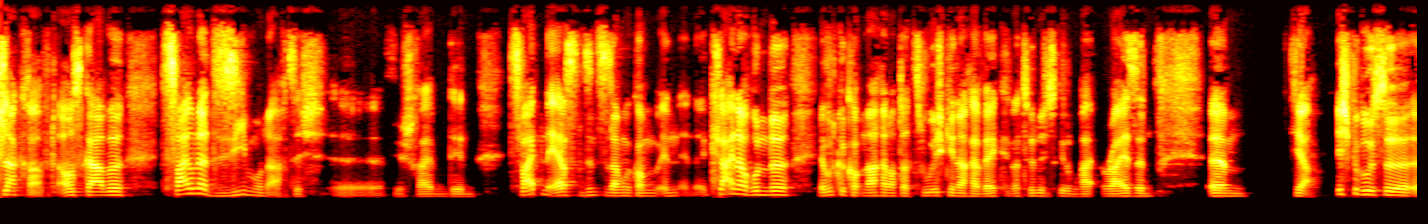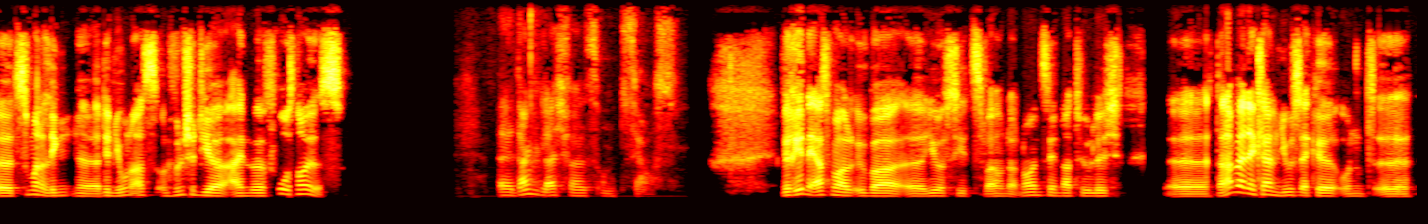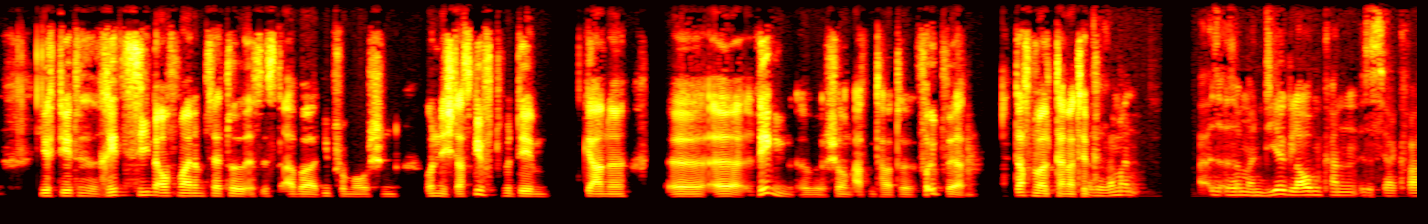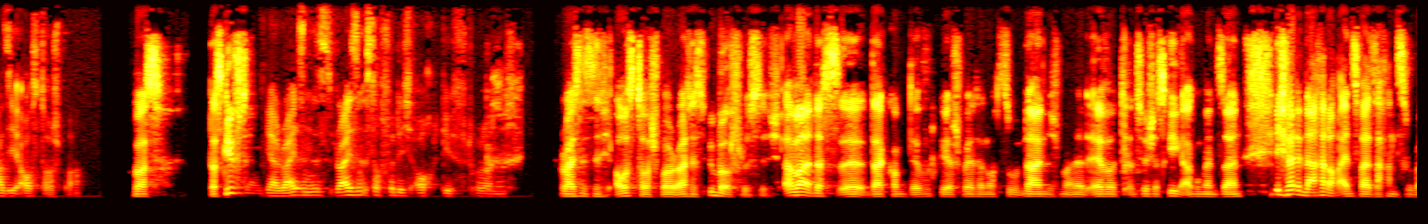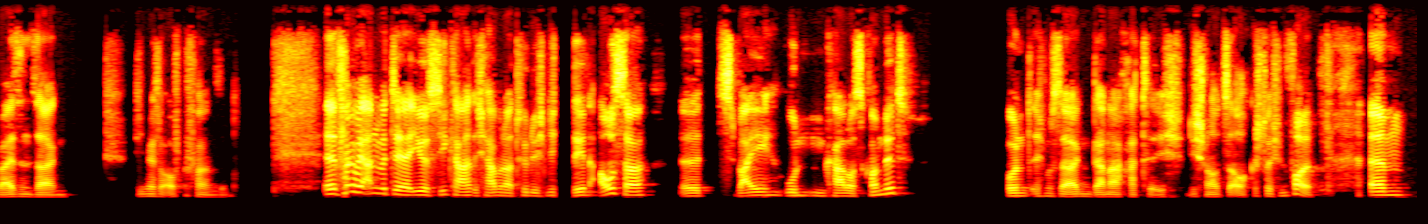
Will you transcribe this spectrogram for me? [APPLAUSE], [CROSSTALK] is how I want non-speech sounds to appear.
Schlagkraft, Ausgabe 287. Äh, wir schreiben den zweiten ersten, sind zusammengekommen in, in kleiner Runde. Der Wutke kommt nachher noch dazu. Ich gehe nachher weg. Natürlich, es geht um Ryzen. Ähm, ja, ich begrüße äh, zu meiner Linken äh, den Jonas und wünsche dir ein äh, frohes Neues. Äh, danke gleichfalls und Servus. Wir reden erstmal über äh, UFC 219 natürlich. Äh, dann haben wir eine kleine News-Ecke und äh, hier steht Rezin auf meinem Zettel. Es ist aber die Promotion und nicht das Gift, mit dem gerne äh, äh, Regenschirmattentate verübt werden. Das nur als kleiner Tipp. Also wenn man also, also wenn man dir glauben kann, ist es ja quasi austauschbar. Was? Das Gift? Ja, Ryzen ist, Ryzen ist doch für dich auch Gift, oder nicht? Ryzen ist nicht austauschbar, Ryzen ist überflüssig. Aber das, äh, da kommt der Wutke ja später noch zu. Nein, ich meine, er wird natürlich das Gegenargument sein. Ich werde nachher noch ein, zwei Sachen zu Ryzen sagen die mir so aufgefallen sind. Äh, fangen wir an mit der UFC-Card. Ich habe natürlich nicht gesehen, außer äh, zwei Runden Carlos Condit. Und ich muss sagen, danach hatte ich die Schnauze auch gestrichen voll. Ähm,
